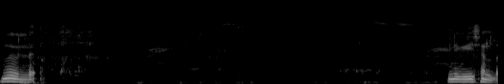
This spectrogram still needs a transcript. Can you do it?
ഒന്നുമില്ല. ഇനി വീശണ്ട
